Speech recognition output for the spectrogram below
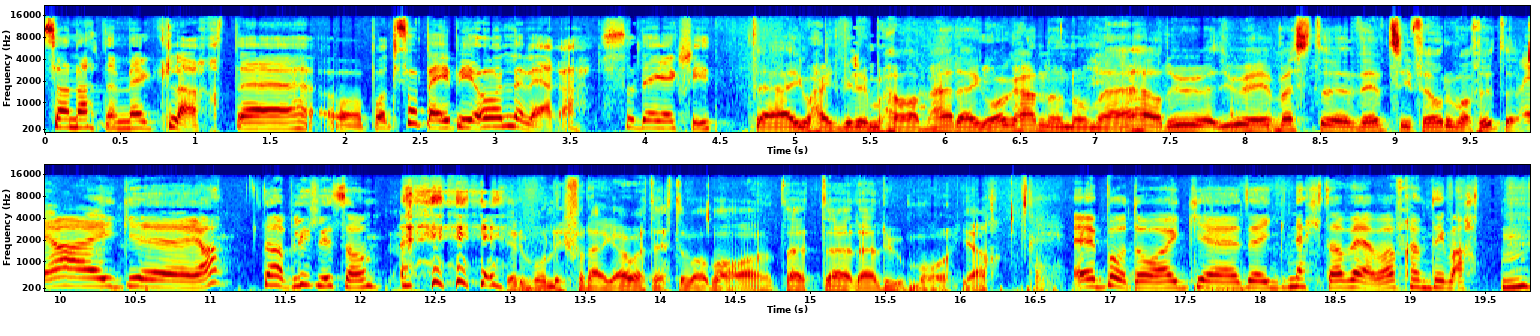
Sånn at vi klarte å både få baby og levere. Så det gikk fint. Det er jo helt vilt å høre med deg òg, Hanne, når vi er her. Du, du har mest vevd siden før du var født. Ja, jeg, eh, ja, det har blitt litt sånn. Har det vært litt for deg òg at dette var bare dette er det du må gjøre? Eh, både òg. Eh, jeg nekta å veve frem til jeg var 18.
